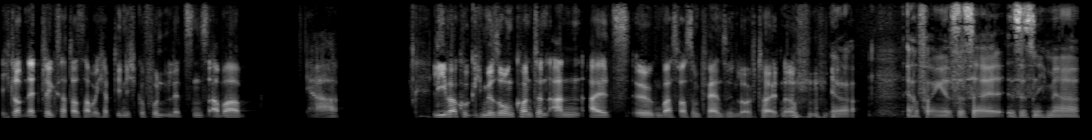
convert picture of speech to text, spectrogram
ich glaube, Netflix hat das, aber ich habe die nicht gefunden letztens. Aber ja, Lieber gucke ich mir so ein Content an, als irgendwas, was im Fernsehen läuft halt, ne? Ja. Ja, vor allem ist es halt, ist es nicht mehr,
